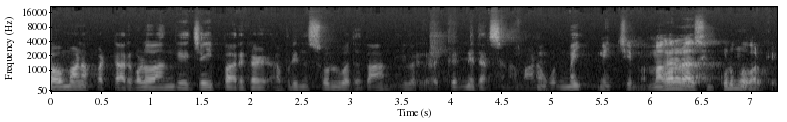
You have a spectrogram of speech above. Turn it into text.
அவமானப்பட்டார்களோ அங்கே ஜெயிப்பார்கள் அப்படின்னு சொல்வது தான் இவர்களுக்கு நிதர்சனமான உண்மை. நிச்சயமா. மகர ராசி குடும்ப வாழ்க்கை.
